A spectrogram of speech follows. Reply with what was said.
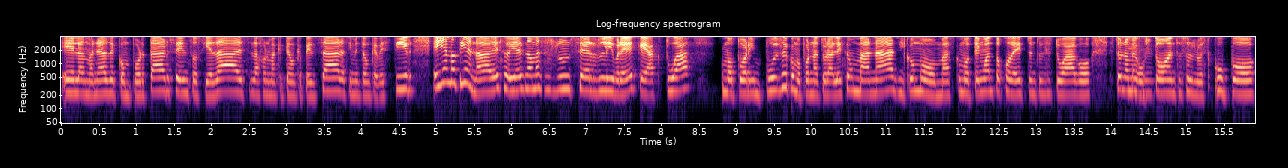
eh, las maneras de comportarse en sociedad, esta es la forma que tengo que pensar, así me tengo que vestir. Ella no tiene nada de eso, ella es nada más un ser libre que actúa como por impulso y como por naturaleza humana, así como más como tengo antojo de esto, entonces tú hago, esto no me gustó, entonces lo escupo.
